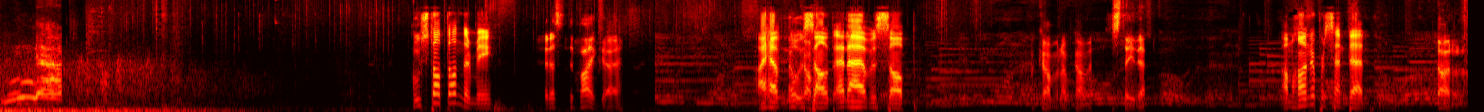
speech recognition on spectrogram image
No. Who stopped under me? That's the bike guy. I have no sound and I have a sub. I'm coming. I'm coming. Stay there. I'm 100% dead. No, no, no.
